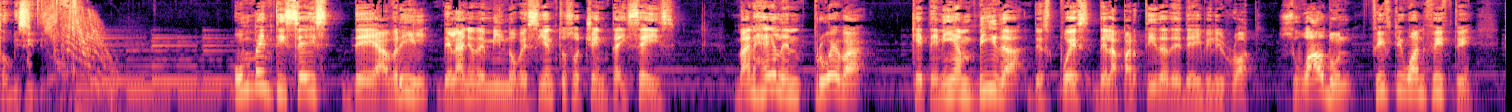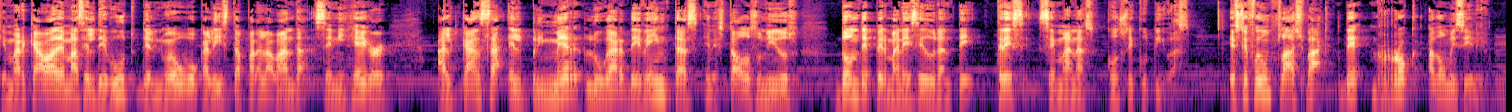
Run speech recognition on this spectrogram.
Domicilio. Un 26 de abril del año de 1986, Van Halen prueba que tenían vida después de la partida de David Lee Roth. Su álbum 5150, que marcaba además el debut del nuevo vocalista para la banda, Sammy Hagar, alcanza el primer lugar de ventas en Estados Unidos, donde permanece durante tres semanas consecutivas. Este fue un flashback de rock a domicilio.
